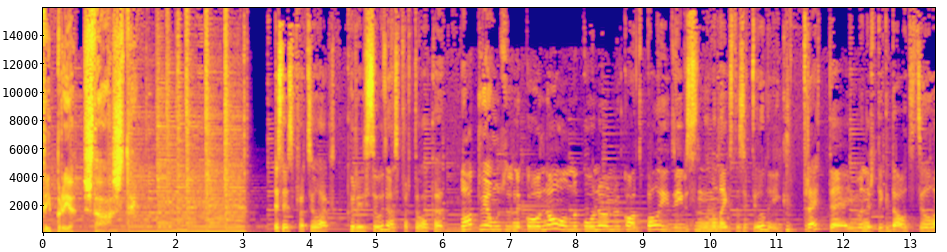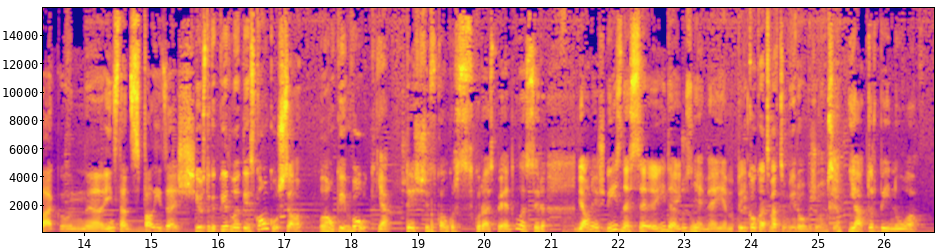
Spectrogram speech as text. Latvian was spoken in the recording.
Stiprie stāsti. Es nesaprotu cilvēku, kuri sūdzās par to, ka Latvijā mums neko nav, neko nav, nekādas palīdzības. Man liekas, tas ir pilnīgi pretēji. Man ir tik daudz cilvēku un uh, instances palīdzējuši. Jūs tagad piedalāties konkursā Laukiem būt. Jā, tieši šis konkurss, kurā es piedalos, ir jauniešu biznesa ideju uzņēmējiem. Ir kaut kāds vecuma ierobežojums. Ja? Jā, tur bija no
